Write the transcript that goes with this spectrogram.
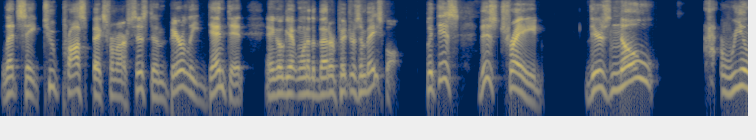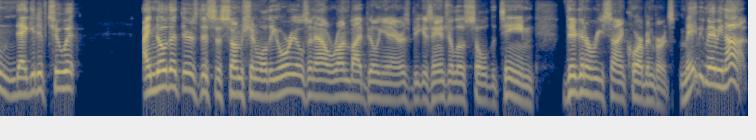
let's say, two prospects from our system, barely dent it, and go get one of the better pitchers in baseball. But this this trade, there's no real negative to it. I know that there's this assumption, well, the Orioles are now run by billionaires because Angelo sold the team. They're going to re-sign Corbin Burnes. Maybe, maybe not.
